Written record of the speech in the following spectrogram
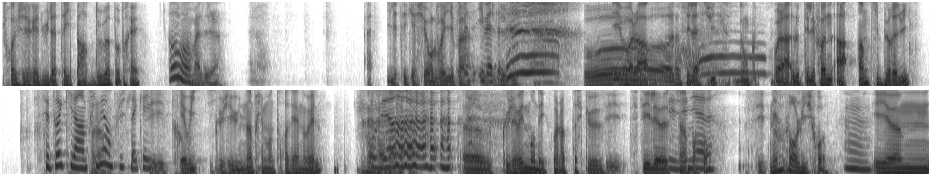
je crois que j'ai réduit la taille par deux à peu près. C'est Oh, pas mal déjà. Ah, il était caché, on le voyait pas. il va se-. Oh, Et voilà, ça c'est la suite. Donc voilà, le téléphone a un petit peu réduit. C'est toi qui l'as imprimé Voilà. en plus la case. Et oui, stylé. que j'ai eu une imprimante 3D à Noël Trop bien. euh, que j'avais demandé, voilà, parce que C'est- c'était important. Même pour lui, je crois. Hmm. Et euh,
